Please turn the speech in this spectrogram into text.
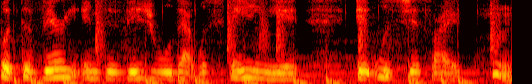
But the very individual that was stating it, it was just like, hmm,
